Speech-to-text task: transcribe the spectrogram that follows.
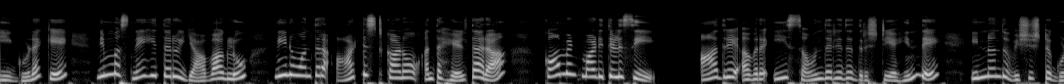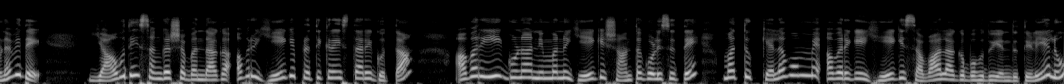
ಈ ಗುಣಕ್ಕೆ ನಿಮ್ಮ ಸ್ನೇಹಿತರು ಯಾವಾಗ್ಲೂ ನೀನು ಒಂಥರ ಆರ್ಟಿಸ್ಟ್ ಕಾಣೋ ಅಂತ ಹೇಳ್ತಾರಾ? ಕಾಮೆಂಟ್ ಮಾಡಿ ತಿಳಿಸಿ. ಆದ್ರೆ ಅವರ ಈ ಸೌಂದರ್ಯದ ದೃಷ್ಟಿಯ ಹಿಂದೆ ಇನ್ನೊಂದು ವಿಶಿಷ್ಟ ಗುಣವಿದೆ. ಯಾವುದೇ ಸಂಘರ್ಷ ಬಂದಾಗ ಅವರು ಹೇಗೆ ಪ್ರತಿಕ್ರಿಯಿಸ್ತಾರೆ ಗೊತ್ತಾ? ಅವರ ಈ ಗುಣ ನಿಮ್ಮನ್ನು ಹೇಗೆ ಶಾಂತಗೊಳಿಸುತ್ತೆ ಮತ್ತು ಕೆಲವೊಮ್ಮೆ ಅವರಿಗೆ ಹೇಗೆ ಸವಾಲಾಗಬಹುದು ಎಂದು ತಿಳಿಯಲು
